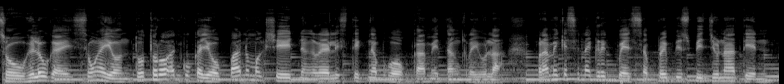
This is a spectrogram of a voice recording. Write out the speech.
So, hello guys. So ngayon, tuturuan ko kayo paano mag-shade ng realistic na buhok gamit ang Crayola. Marami kasi nag-request sa previous video natin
